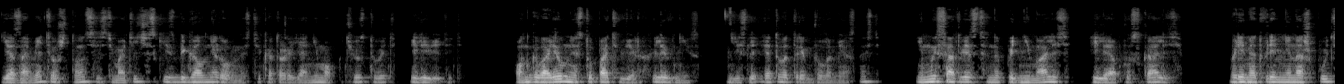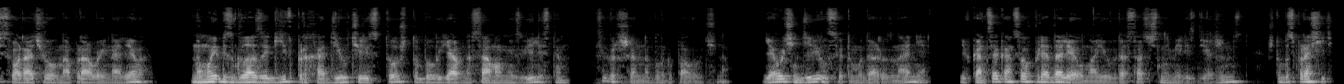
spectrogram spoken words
Я заметил, что он систематически избегал неровности, которые я не мог чувствовать или видеть. Он говорил мне ступать вверх или вниз, если этого требовала местность, и мы, соответственно, поднимались или опускались. Время от времени наш путь сворачивал направо и налево, но мой безглазый гид проходил через то, что было явно самым извилистым, совершенно благополучно. Я очень дивился этому дару знания и в конце концов преодолел мою в достаточной мере сдержанность, чтобы спросить,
